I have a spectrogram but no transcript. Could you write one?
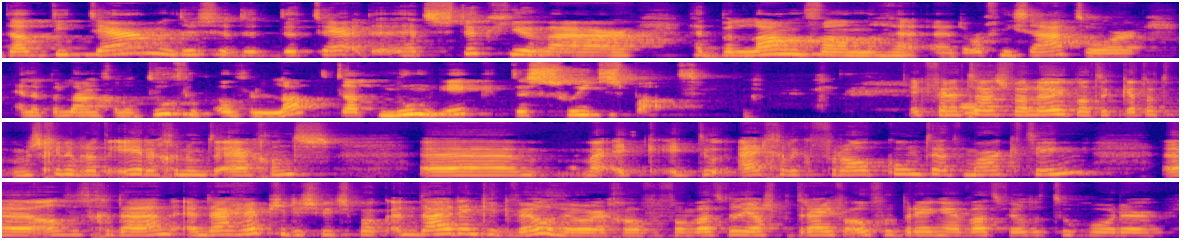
dat die term, dus de, de ter, de, het stukje waar het belang van de organisator en het belang van de doelgroep overlapt, dat noem ik de sweet spot. Ik vind het trouwens wel leuk, want ik heb dat, misschien hebben we dat eerder genoemd ergens. Uh, maar ik, ik doe eigenlijk vooral content marketing uh, altijd gedaan. En daar heb je de sweet spot. En daar denk ik wel heel erg over. Van wat wil je als bedrijf overbrengen en wat wil de toehoorder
